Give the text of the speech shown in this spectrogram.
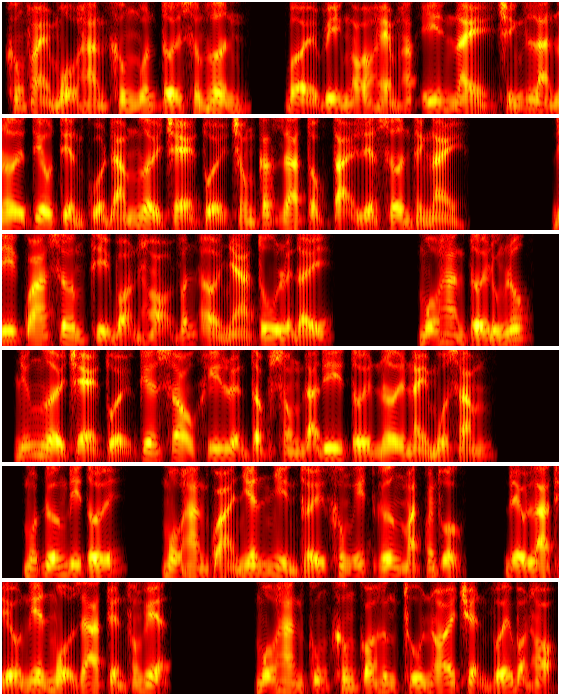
Không phải mộ hàn không muốn tới sớm hơn, bởi vì ngõ hẻm hắc y này chính là nơi tiêu tiền của đám người trẻ tuổi trong các gia tộc tại Liệt Sơn thành này. Đi quá sớm thì bọn họ vẫn ở nhà tu luyện đấy. Mộ hàn tới đúng lúc, những người trẻ tuổi kia sau khi luyện tập xong đã đi tới nơi này mua sắm. Một đường đi tới, mộ hàn quả nhiên nhìn thấy không ít gương mặt quen thuộc, đều là thiếu niên mộ gia tuyển phong viện. Mộ hàn cũng không có hứng thú nói chuyện với bọn họ,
